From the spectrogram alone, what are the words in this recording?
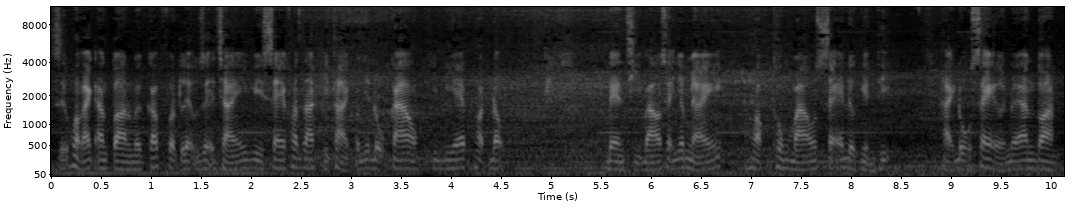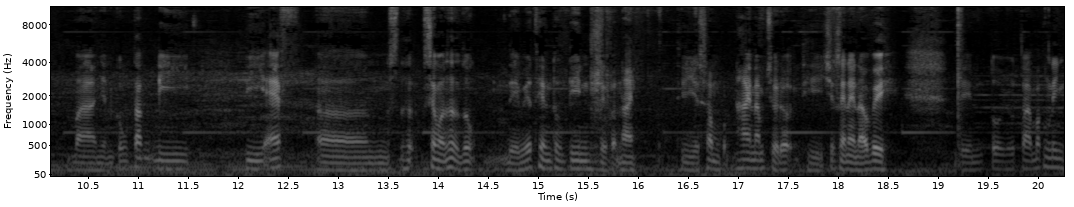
Giữ khoảng cách an toàn với các vật liệu dễ cháy vì xe phát ra khí thải có nhiệt độ cao khi Df hoạt động. Đèn chỉ báo sẽ nhấp nháy hoặc thông báo sẽ được hiển thị. Hãy đỗ xe ở nơi an toàn và nhấn công tắc DPF uh, ờ, xem vẫn sử dụng để biết thêm thông tin về vận hành. Thì sau một hai năm chờ đợi thì chiếc xe này đã về. Đến Toyota Bắc Ninh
